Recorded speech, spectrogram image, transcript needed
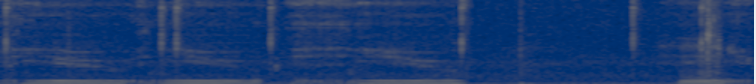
I got you. And you. And you. And you.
